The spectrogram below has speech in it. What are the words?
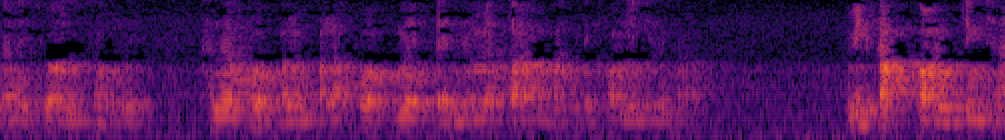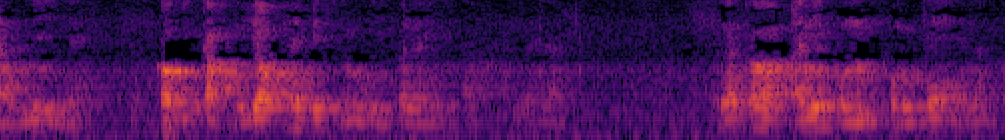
แล้วในช่วงที่สองนี้ คณะพวกบาลปลาพวกก็ไม่เป็นนั่นมันต้องบัตรในข้อนี้นะครับ วิกับก่อนจึงฉันนี่ไงก็วิกับยกให้พิสุอีกไปเลยครับนะฮะแล้วก็อันนี้ผมผมแก้นะผ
